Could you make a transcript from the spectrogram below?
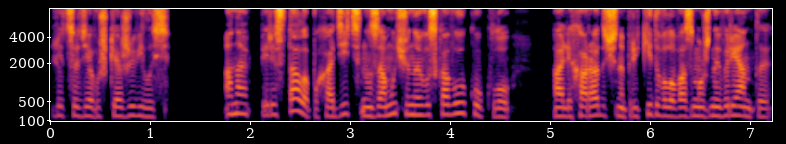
Лицо девушки оживилось. Она перестала походить на замученную восковую куклу, а лихорадочно прикидывала возможные варианты.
